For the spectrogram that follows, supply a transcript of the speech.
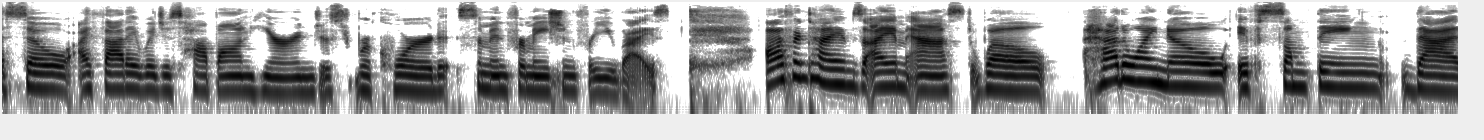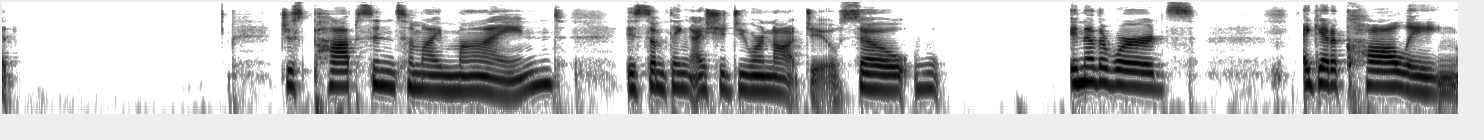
so I thought I would just hop on here and just record some information for you guys. Oftentimes I am asked, well, how do I know if something that just pops into my mind is something I should do or not do? So, in other words, I get a calling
